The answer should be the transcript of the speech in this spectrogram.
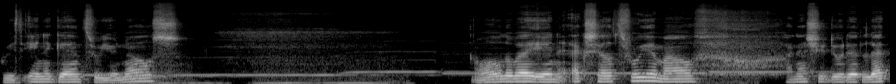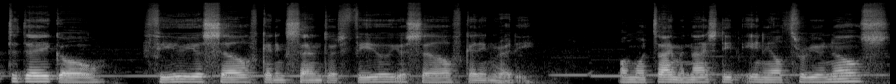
Breathe in again through your nose. All the way in, exhale through your mouth. And as you do that, let the day go. Feel yourself getting centered. Feel yourself getting ready. One more time, a nice deep inhale through your nose.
